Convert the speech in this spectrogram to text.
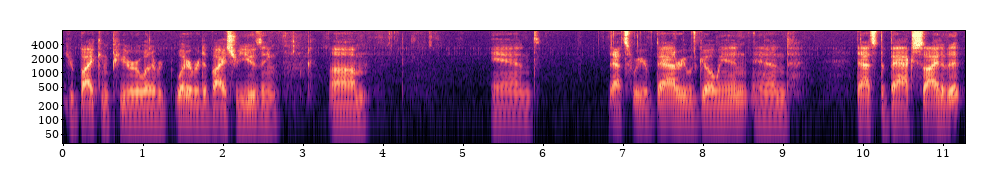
your bike computer or whatever whatever device you're using. Um, and that's where your battery would go in and that's the back side of it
